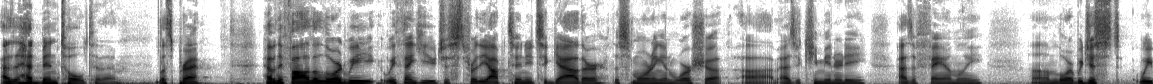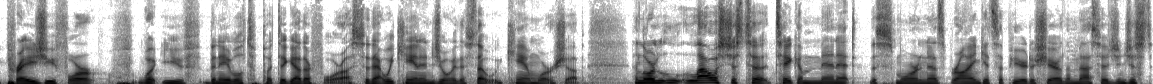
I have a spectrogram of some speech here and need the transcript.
as it had been told to them. Let's pray. Heavenly Father, Lord, we, we thank you just for the opportunity to gather this morning and worship uh, as a community, as a family. Um, Lord, we just we praise you for what you've been able to put together for us, so that we can enjoy this, that we can worship. And Lord, allow us just to take a minute this morning as Brian gets up here to share the message and just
